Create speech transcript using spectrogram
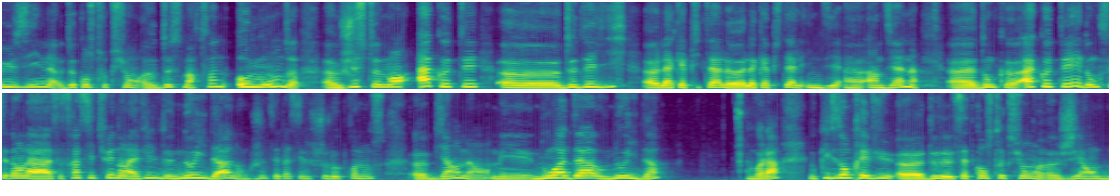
usine de construction de smartphones au monde, justement à côté de Delhi, la capitale, la capitale indienne. donc à côté, donc c'est dans la, ça sera situé dans la ville de Noida. Donc je ne sais pas si je le prononce bien, mais, mais Noida ou Noida. Voilà, donc ils ont prévu euh, de cette construction euh, géante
